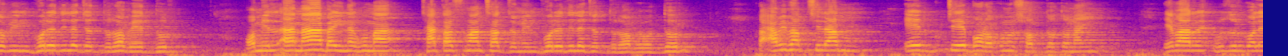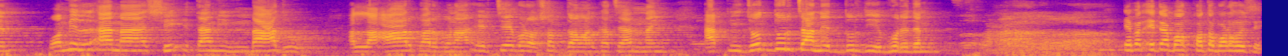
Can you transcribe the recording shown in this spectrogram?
জমিন ভরে দিলে যদ্দুর হবে দূর অমিল আমা বাইনাহুমা, সাত আসমান, সাত জমিন, ভরে দিলে যদ্দুর হবে অদ্দুর তা আমি ভাবছিলাম, এর চেয়ে বড় কোনো শব্দ তো নাই। এবার হুজুর বলেন, অমিল আমা শিতামিম বাদু। আল্লাহ, আর পারব না, এর চেয়ে বড় শব্দ আমার কাছে আর নাই। আপনি যদ্দূর চান এদ্দূর দিয়ে ভরে দেন। এবার এটা কত বড় হয়েছে?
